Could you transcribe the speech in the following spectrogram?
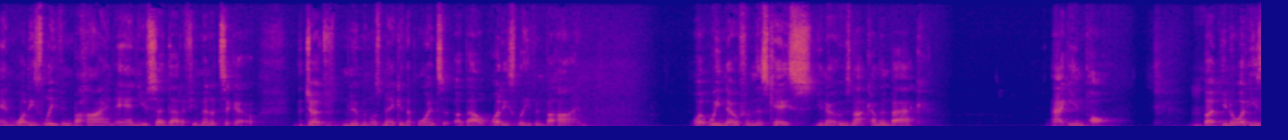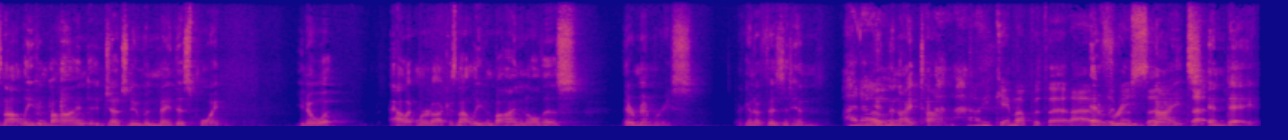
and what he's leaving behind. And you said that a few minutes ago. The judge Newman was making the points about what he's leaving behind. What we know from this case, you know who's not coming back? Maggie and Paul. But you know what he's not leaving behind? And Judge Newman made this point. You know what Alec Murdaugh is not leaving behind in all this? Their memories. They're going to visit him I know. in the nighttime How he came up with that, I every must say, night that, and day.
